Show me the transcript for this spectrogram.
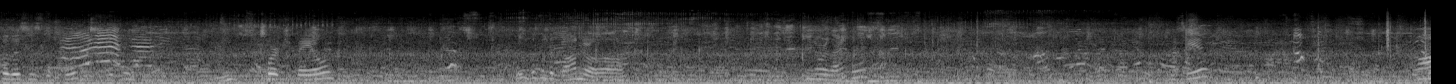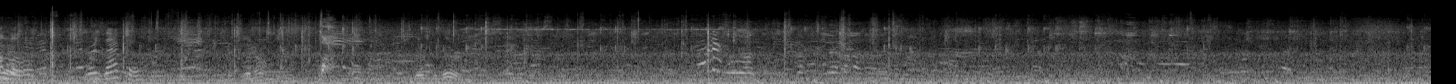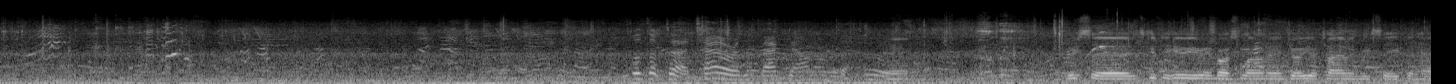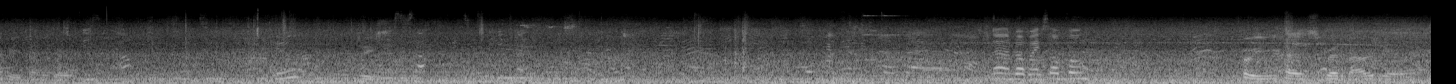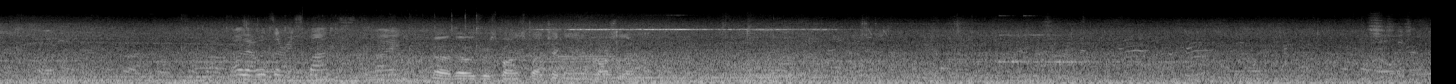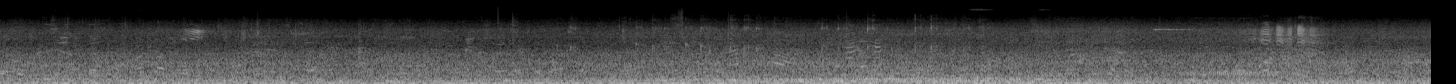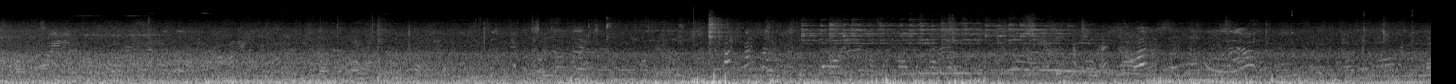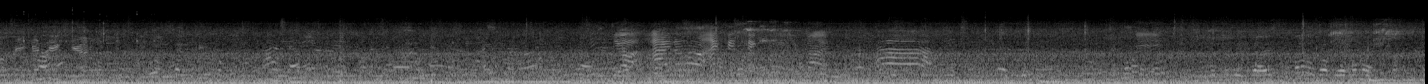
So this is the porch? Port Vell? Ooh, look at the gondola. You know where that goes? You see it? Gondola. Where's that go? You know. There's the there. Goes up to that tower and then back down over that hill. Yeah. Bruce said, it's good to hear you're in Barcelona. Enjoy your time and be safe and happy. Thank you. Bruce. Nothing about my cell phone? Probably has read about it, yeah. Oh, that was the response to mine. No, that was response by checking in in Barcelona. どうぞどうぞ。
